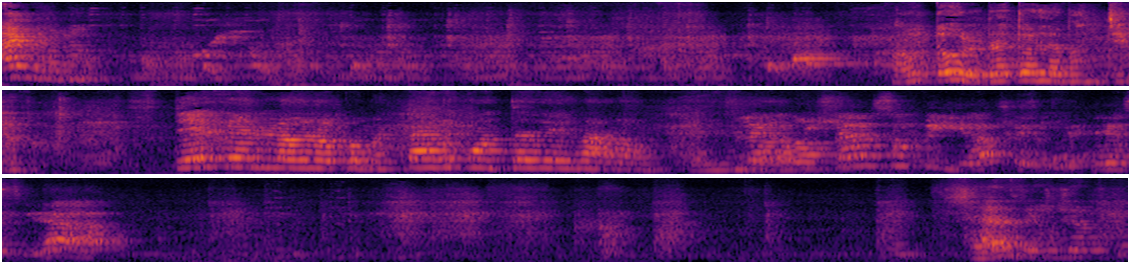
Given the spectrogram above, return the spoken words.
Ay, dolió. Hoy todo el rato la pantalla. Déjenlo en los comentarios cuánto llegaron. La capital Sofía pertenece a Serbia, ¿cierto?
